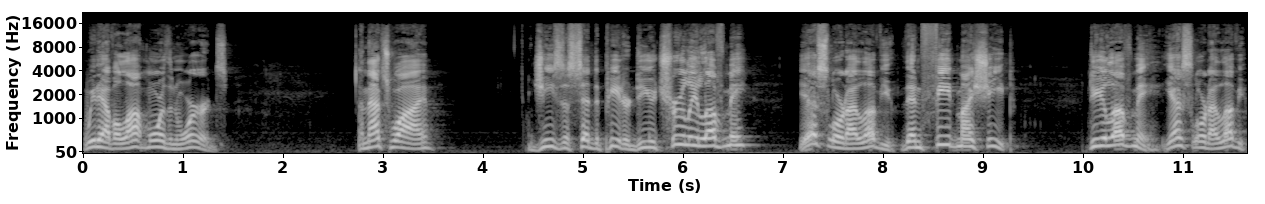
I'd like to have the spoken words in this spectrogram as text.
We'd have a lot more than words. And that's why Jesus said to Peter, Do you truly love me? Yes, Lord, I love you. Then feed my sheep. Do you love me? Yes, Lord, I love you.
